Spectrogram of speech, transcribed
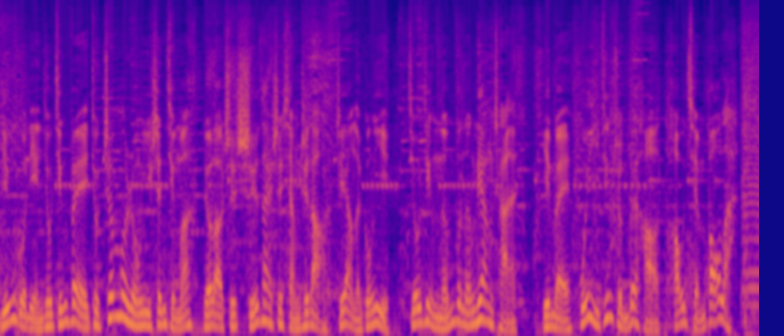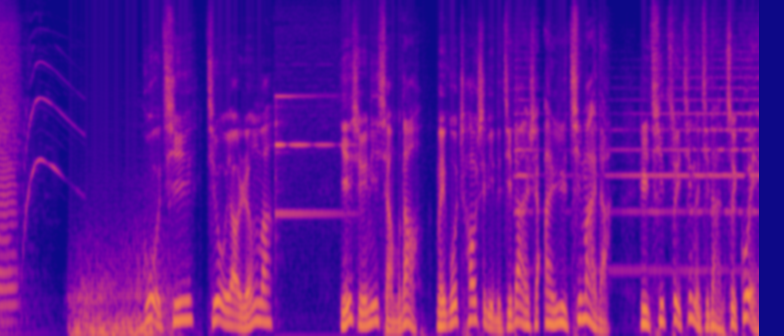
英国的研究经费就这么容易申请吗？刘老师实在是想知道这样的工艺究竟能不能量产，因为我已经准备好掏钱包了。过期就要扔吗？也许你想不到，美国超市里的鸡蛋是按日期卖的，日期最近的鸡蛋最贵。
